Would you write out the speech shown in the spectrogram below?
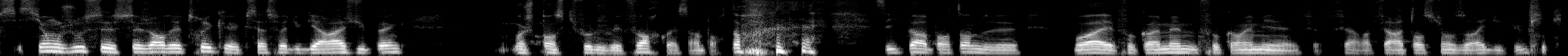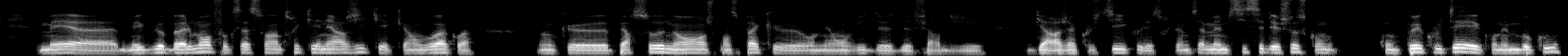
si on joue ce, ce genre de truc, que ça soit du garage, du punk, moi je pense qu'il faut le jouer fort, quoi. C'est important. c'est hyper important de. Bon, ouais, il faut quand même, faut quand même euh, faire, faire attention aux oreilles du public. Mais, euh, mais globalement, il faut que ça soit un truc énergique et qui envoie, quoi. Donc, euh, perso, non, je pense pas qu'on ait envie de, de faire du, garage acoustique ou des trucs comme ça, même si c'est des choses qu'on qu'on peut écouter et qu'on aime beaucoup.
